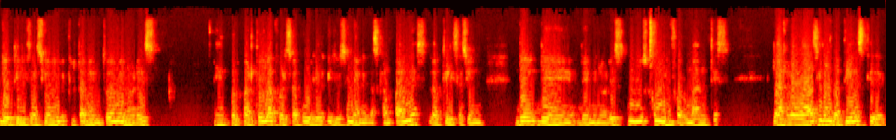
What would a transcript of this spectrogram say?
utilización y reclutamiento de menores por parte de la fuerza pública que ellos señalan en las campañas, la utilización de, de, de menores niños como informantes, las robadas y las batidas que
